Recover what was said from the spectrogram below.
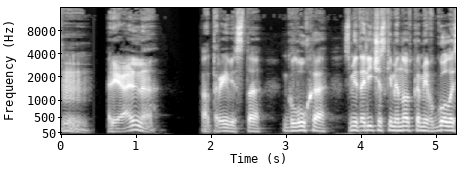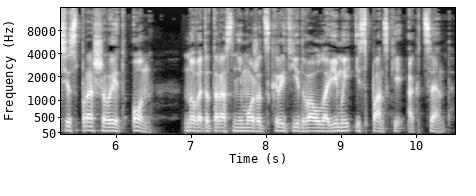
«Хм, реально?» Отрывисто, глухо, с металлическими нотками в голосе спрашивает он, но в этот раз не может скрыть едва уловимый испанский акцент.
